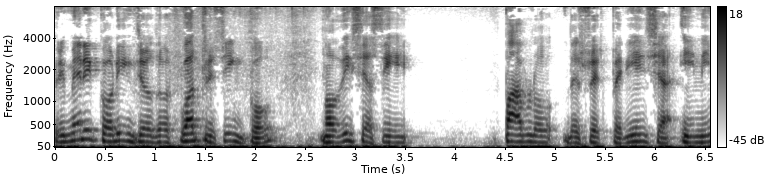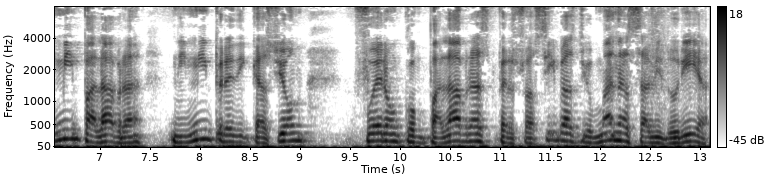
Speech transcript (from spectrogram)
1 Corintios 2, 4 y 5 nos dice así, Pablo de su experiencia, y ni mi palabra ni mi predicación fueron con palabras persuasivas de humana sabiduría,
